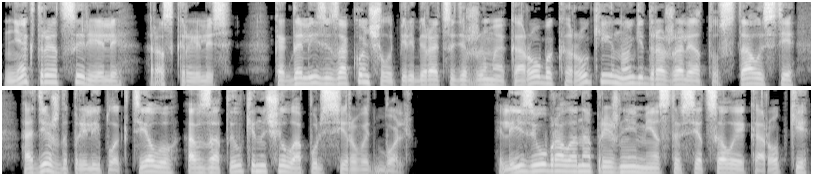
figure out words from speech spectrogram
Некоторые отсырели, раскрылись, когда Лизи закончила перебирать содержимое коробок, руки и ноги дрожали от усталости, одежда прилипла к телу, а в затылке начала пульсировать боль. Лизи убрала на прежнее место все целые коробки,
